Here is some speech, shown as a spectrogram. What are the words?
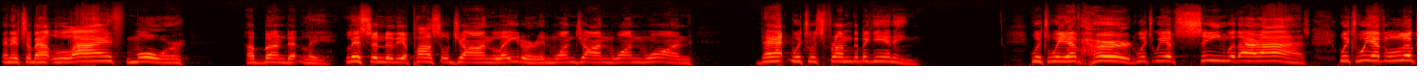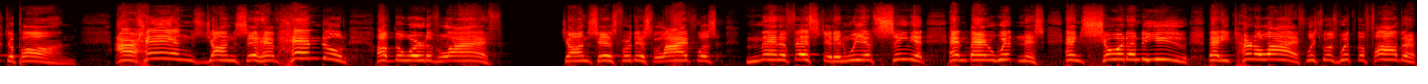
And it's about life more abundantly. Listen to the Apostle John later in 1 John 1 1. That which was from the beginning, which we have heard, which we have seen with our eyes, which we have looked upon. Our hands, John said, have handled of the word of life. John says, For this life was manifested, and we have seen it, and bear witness, and show it unto you, that eternal life which was with the Father,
